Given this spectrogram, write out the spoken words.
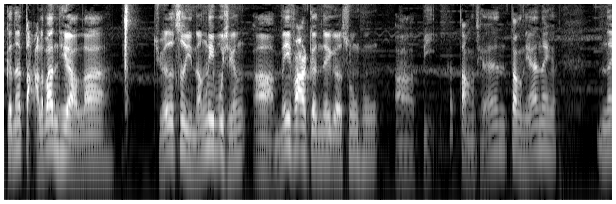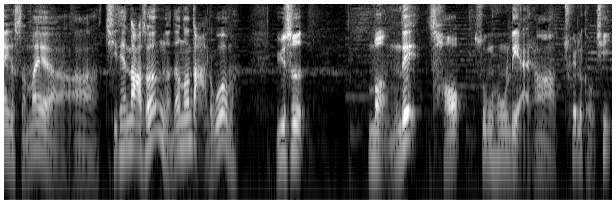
跟他打了半天了，觉得自己能力不行啊，没法跟这个孙悟空啊比。他当前当年那个那个什么呀啊，齐天大圣啊，那能打得过吗？于是猛地朝孙悟空脸上啊吹了口气，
